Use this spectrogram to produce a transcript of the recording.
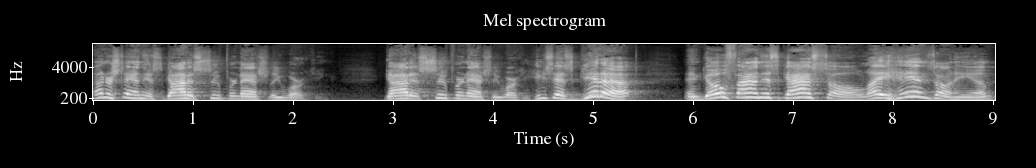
Understand this God is supernaturally working. God is supernaturally working. He says, Get up and go find this guy Saul, lay hands on him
